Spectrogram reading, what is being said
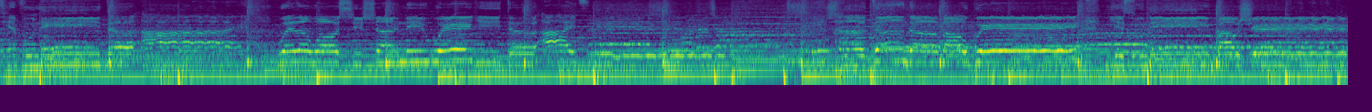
天赋你的爱，为了我牺牲你唯一的爱子。何等的宝贵，血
